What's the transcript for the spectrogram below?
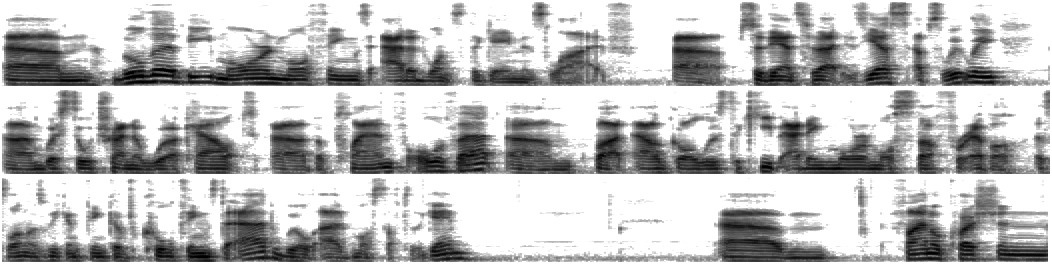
Um, will there be more and more things added once the game is live? Uh, so the answer to that is yes, absolutely. Um, we're still trying to work out uh, the plan for all of that, um, but our goal is to keep adding more and more stuff forever. As long as we can think of cool things to add, we'll add more stuff to the game. Um, final question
